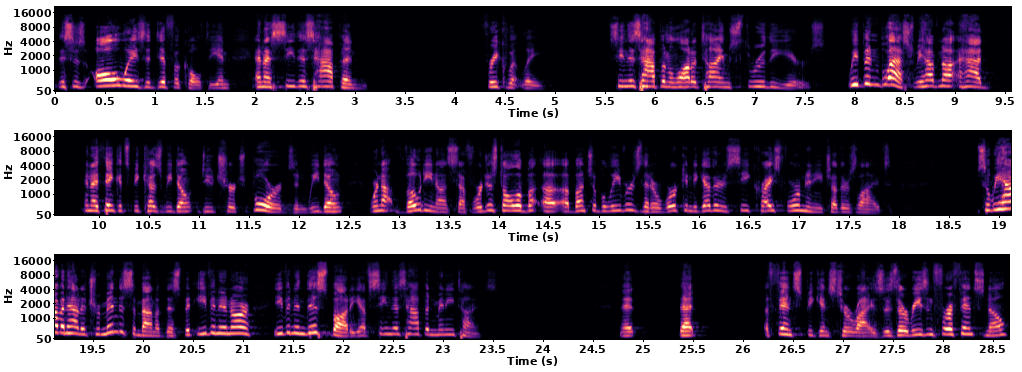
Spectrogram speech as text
This is always a difficulty, and, and I see this happen frequently. I've seen this happen a lot of times through the years. We've been blessed. We have not had, and I think it's because we don't do church boards and we don't, we're not voting on stuff. We're just all a, a bunch of believers that are working together to see Christ formed in each other's lives. So we haven't had a tremendous amount of this, but even in our, even in this body, I've seen this happen many times. That that offense begins to arise. Is there a reason for offense? No.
